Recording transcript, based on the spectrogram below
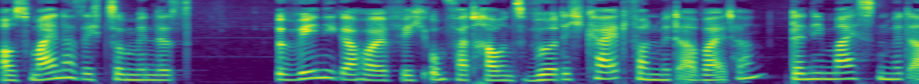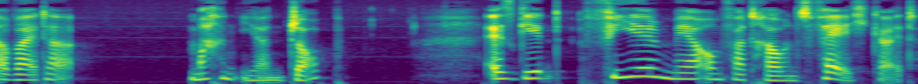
aus meiner Sicht zumindest weniger häufig um Vertrauenswürdigkeit von Mitarbeitern, denn die meisten Mitarbeiter machen ihren Job. Es geht viel mehr um Vertrauensfähigkeit.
